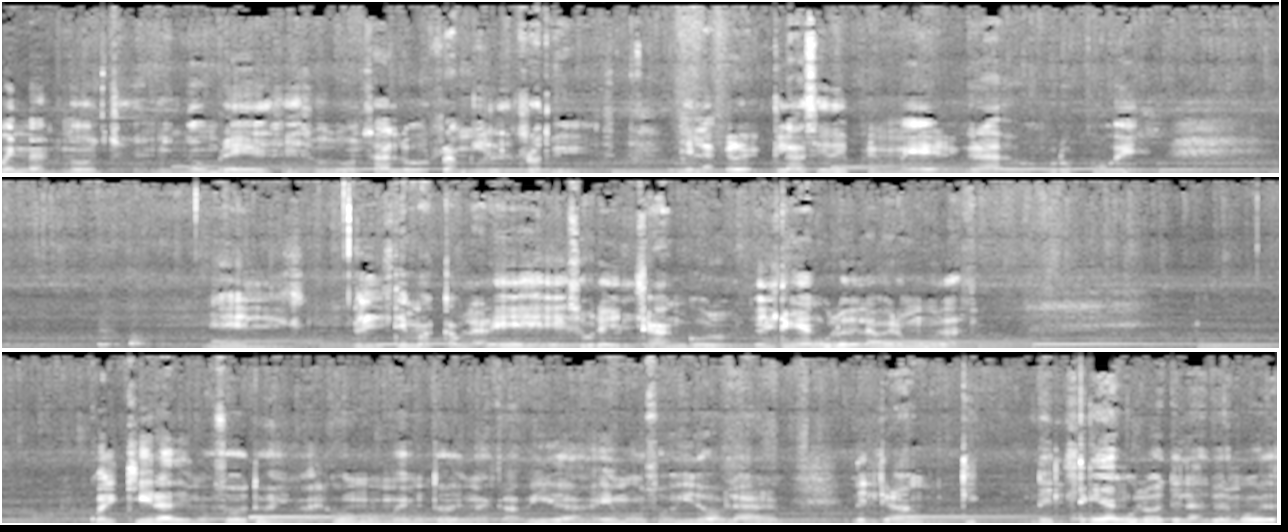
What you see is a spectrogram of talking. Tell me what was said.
Buenas noches, mi nombre es Jesús Gonzalo Ramírez Rodríguez, de la clase de primer grado, grupo E. El, tema que hablaré es sobre el triángulo, el triángulo de las Bermudas. Cualquiera de nosotros en algún momento de nuestra vida hemos oído hablar del, del triángulo de las Bermudas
